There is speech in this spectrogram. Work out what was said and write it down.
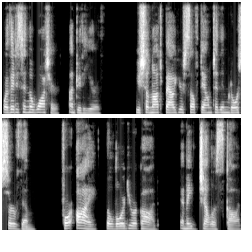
or that is in the water under the earth. You shall not bow yourself down to them nor serve them. For I, the Lord your God, am a jealous God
